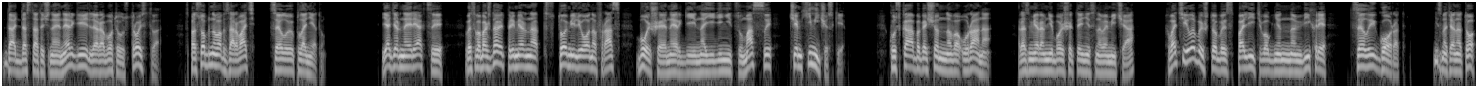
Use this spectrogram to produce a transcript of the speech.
дать достаточно энергии для работы устройства, способного взорвать целую планету. Ядерные реакции высвобождают примерно в 100 миллионов раз больше энергии на единицу массы, чем химические. Куска обогащенного урана размером не больше теннисного мяча хватило бы, чтобы спалить в огненном вихре целый город, несмотря на то,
